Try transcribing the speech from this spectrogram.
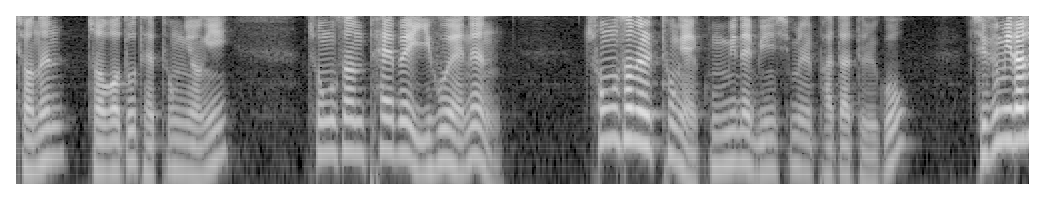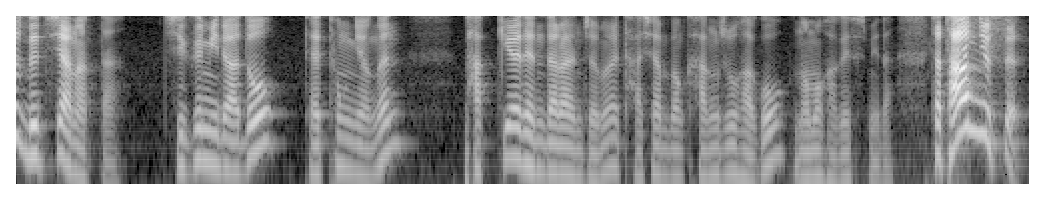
저는 적어도 대통령이 총선 패배 이후에는 총선을 통해 국민의 민심을 받아들고 지금이라도 늦지 않았다. 지금이라도 대통령은 바뀌어야 된다는 점을 다시 한번 강조하고 넘어가겠습니다. 자, 다음 뉴스.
